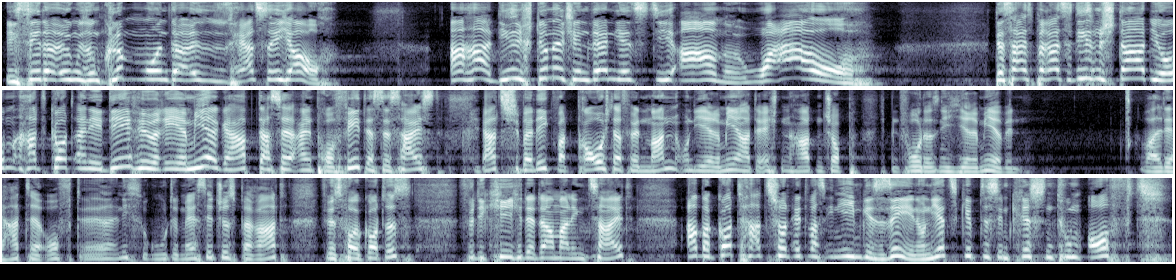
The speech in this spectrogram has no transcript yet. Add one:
Ich sehe da irgendwie so einen Klumpen und da ist das Herz sehe ich auch. Aha, diese Stümmelchen werden jetzt die Arme. Wow! Das heißt, bereits in diesem Stadium hat Gott eine Idee für Jeremia gehabt, dass er ein Prophet ist. Das heißt, er hat sich überlegt, was brauche ich da für einen Mann? Und Jeremia hatte echt einen harten Job. Ich bin froh, dass ich nicht Jeremia bin. Weil der hatte oft äh, nicht so gute Messages parat fürs Volk Gottes, für die Kirche der damaligen Zeit. Aber Gott hat schon etwas in ihm gesehen. Und jetzt gibt es im Christentum oft,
